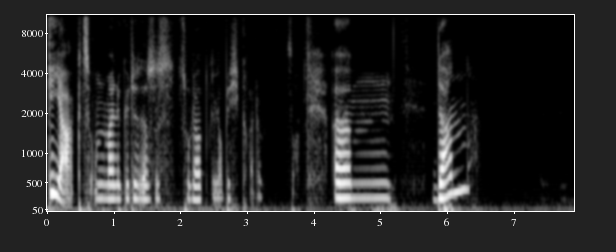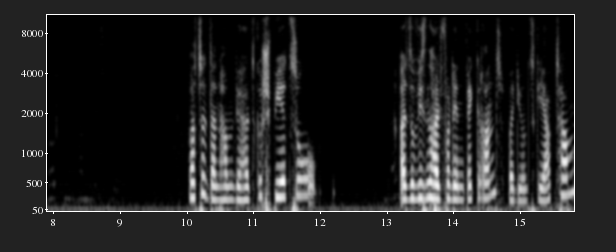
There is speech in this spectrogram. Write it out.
gejagt. Und meine Güte, das ist zu laut, glaube ich, gerade. So. Ähm, dann. Warte, dann haben wir halt gespielt so. Also wir sind halt vor denen weggerannt, weil die uns gejagt haben.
